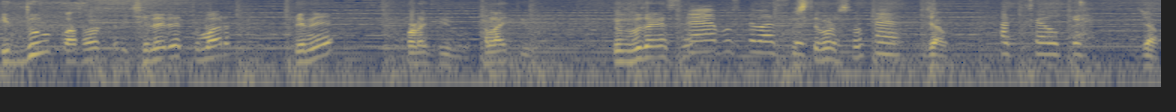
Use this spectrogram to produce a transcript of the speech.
কিন্তু কথা হচ্ছে ছেলেরে তোমার প্রেমে পড়াই দিব ফলাই দিব। তুমি বুঝে গেছে? হ্যাঁ বুঝতে পারছি। বুঝতে পারছ? হ্যাঁ। যাও। আচ্ছা ওকে। যাও।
